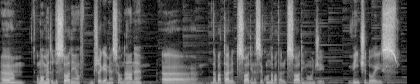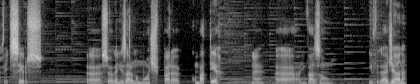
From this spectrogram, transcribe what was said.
Um, o momento de Soden eu cheguei a mencionar, né? uh, da Batalha de Soden, da segunda Batalha de Soden, onde 22 feiticeiros uh, se organizaram no monte para combater né, a invasão nilfgaardiana.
